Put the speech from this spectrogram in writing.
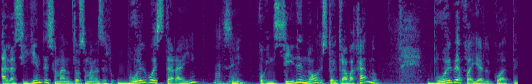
A la siguiente semana, dos semanas después, vuelvo a estar ahí, ¿sí? Coincide, ¿no? Estoy trabajando. Vuelve a fallar el cuate.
